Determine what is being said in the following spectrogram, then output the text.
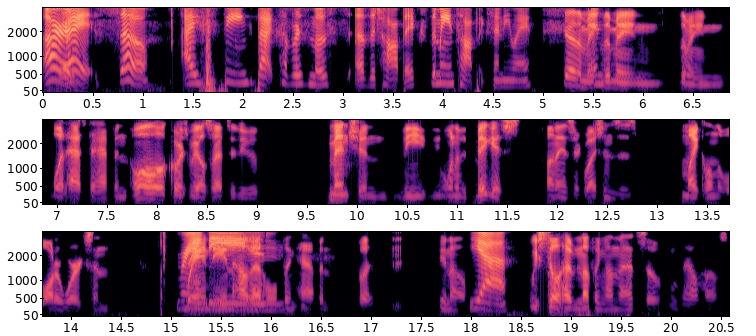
All Right. right, so I think that covers most of the topics, the main topics anyway. Yeah, the main, And- the main, the main, what has to happen. Well, of course, we also have to do mention the one of the biggest unanswered questions is Michael and the Waterworks and Randy, and how that whole thing happened. But you know, Yeah, we still have nothing on that, so who the hell knows?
